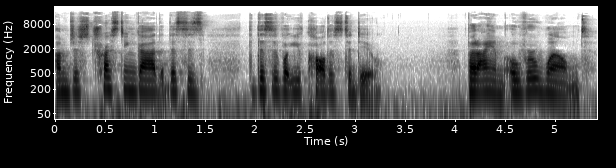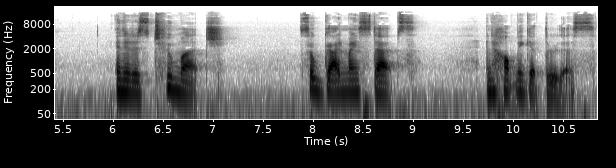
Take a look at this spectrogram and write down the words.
I'm just trusting God that this is that this is what you've called us to do. But I am overwhelmed and it is too much. So guide my steps and help me get through this.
